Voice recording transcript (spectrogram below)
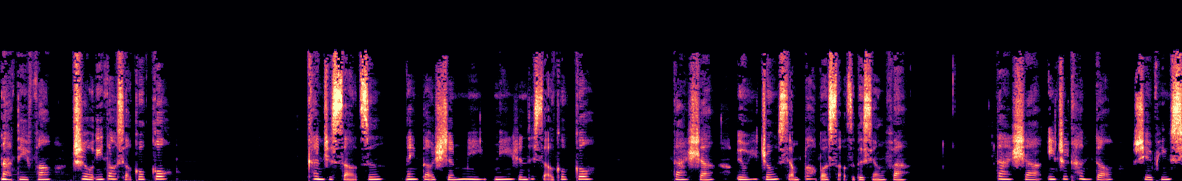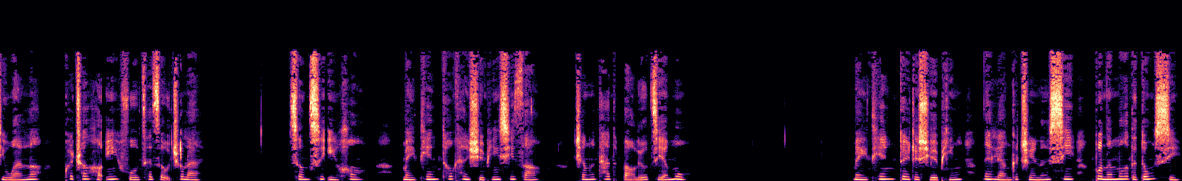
那地方只有一道小沟沟。看着嫂子那道神秘迷人的小沟沟。大傻有一种想抱抱嫂子的想法。大傻一直看到雪萍洗完了，快穿好衣服才走出来。从此以后，每天偷看雪萍洗澡，成了他的保留节目。每天对着雪萍那两个只能吸不能摸的东西，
